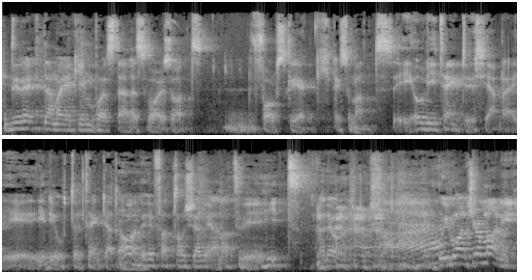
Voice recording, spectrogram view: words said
direkt när man gick in på ett ställe så var det så att folk skrek liksom att, och vi tänkte ju jävla idioter, tänkte att ja, det är för att de känner igen att vi är hit. Men det var We want your money!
